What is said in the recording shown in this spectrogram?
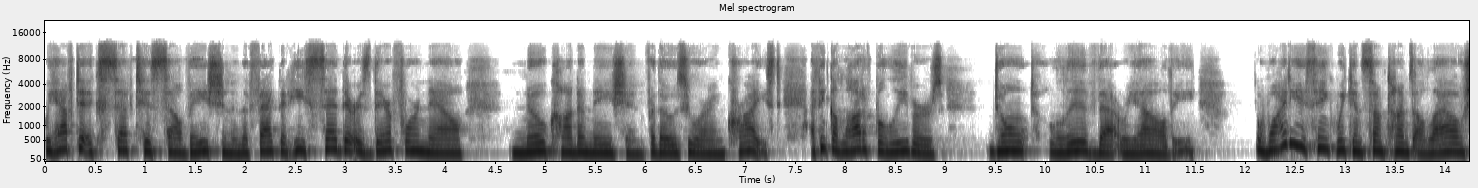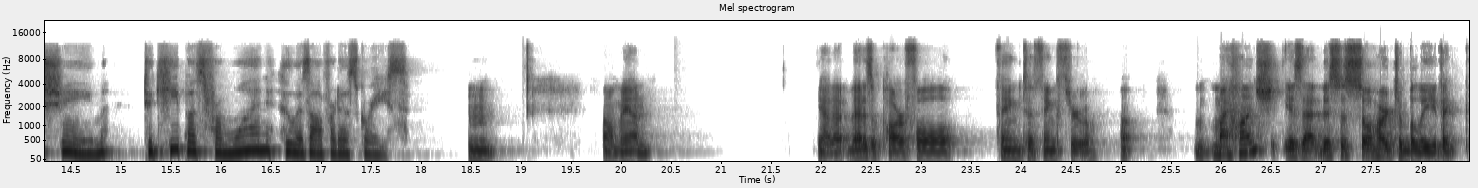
we have to accept his salvation and the fact that he said there is therefore now no condemnation for those who are in Christ. I think a lot of believers don't live that reality. Why do you think we can sometimes allow shame to keep us from one who has offered us grace? Mm. Oh, man yeah, that, that is a powerful thing to think through. Uh, my hunch is that this is so hard to believe that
